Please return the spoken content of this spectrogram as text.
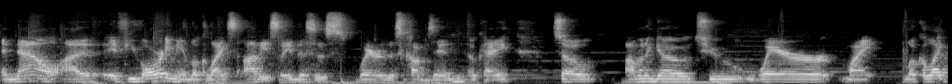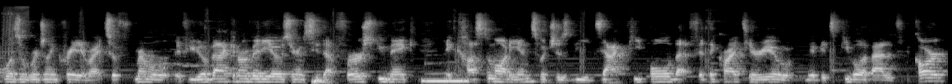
And now, I, if you've already made lookalikes, obviously this is where this comes in, okay? So I'm going to go to where my lookalike was originally created, right? So remember, if you go back in our videos, you're to see that first you make a custom audience, which is the exact people that fit the criteria. Maybe it's people that have added to the card,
